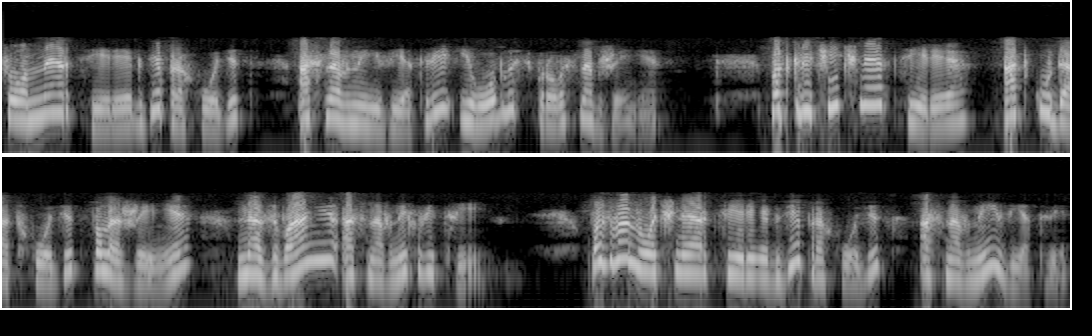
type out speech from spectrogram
сонная артерия, где проходят основные ветви и область кровоснабжения. Подключичная артерия, откуда отходит положение, название основных ветвей позвоночная артерия, где проходят основные ветви.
